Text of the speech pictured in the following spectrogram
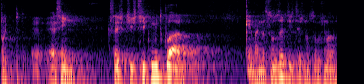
Porque, é assim, que, seja, que isto fique muito claro. Quem manda são os artistas, não somos nós.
